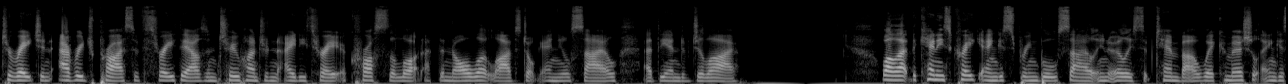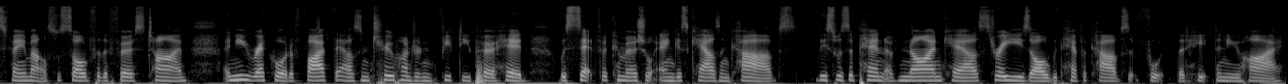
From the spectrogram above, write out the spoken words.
to reach an average price of 3283 across the lot at the Nola Livestock annual sale at the end of July while at the Kennys Creek Angus Spring Bull sale in early September, where commercial Angus females were sold for the first time, a new record of 5,250 per head was set for commercial Angus cows and calves. This was a pen of nine cows, three years old, with heifer calves at foot that hit the new high.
